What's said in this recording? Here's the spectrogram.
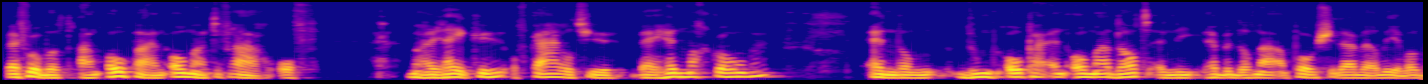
bijvoorbeeld aan opa en oma te vragen of Marijke of Kareltje bij hen mag komen. En dan doen opa en oma dat. En die hebben dan na een poosje daar wel weer wat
